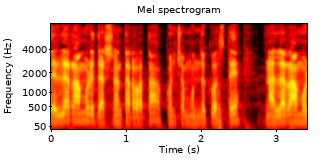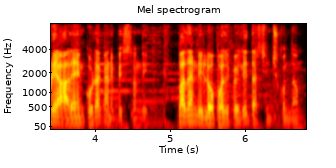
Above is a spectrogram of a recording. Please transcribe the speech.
తెల్లరాముడి దర్శనం తర్వాత కొంచెం ముందుకు వస్తే నల్లరాముడి ఆలయం కూడా కనిపిస్తుంది. పదండి లోపలికి వెళ్ళి దర్శించుకుందాం.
